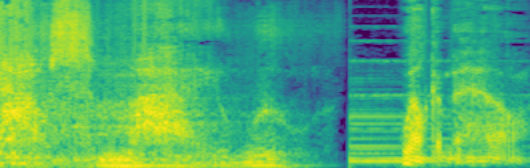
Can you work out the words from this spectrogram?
house, my rule. Welcome to hell.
